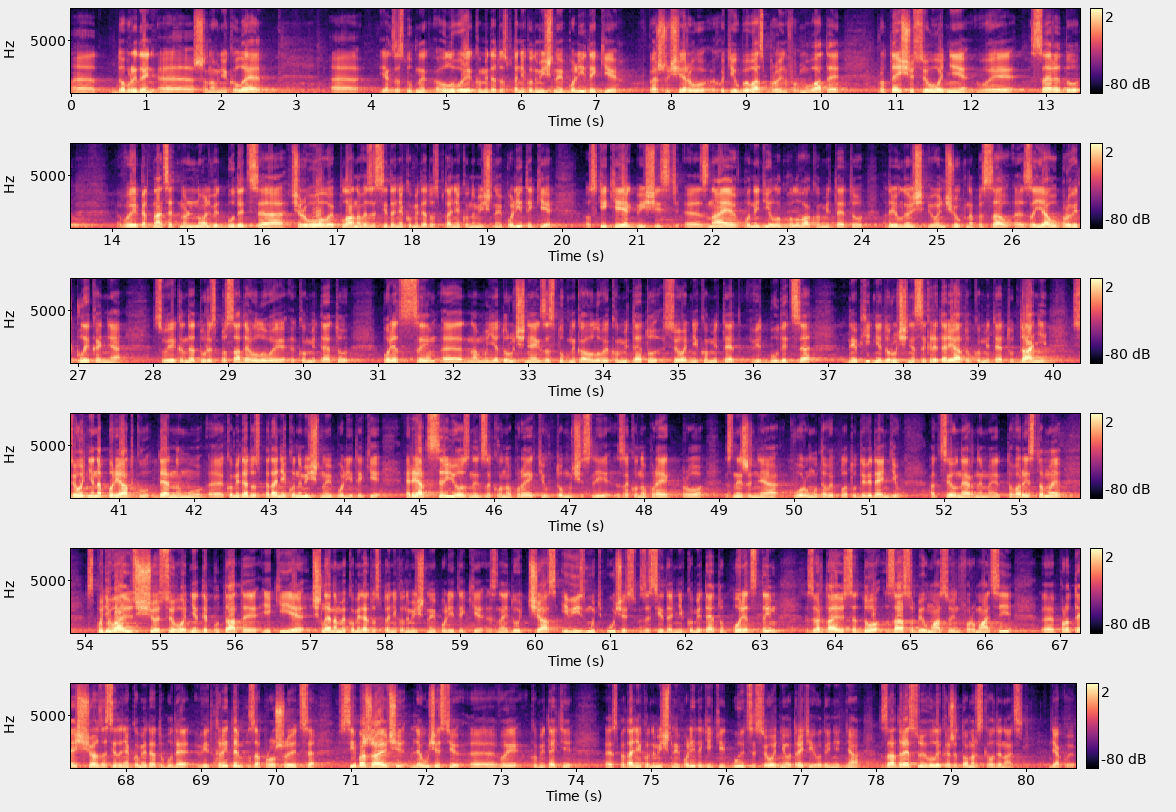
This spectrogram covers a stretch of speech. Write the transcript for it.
Е, Добрий день, е, шановні колеги. Е, Як заступник голови Комітету з питань економічної політики, в першу чергу хотів би вас проінформувати про те, що сьогодні в середу в 15.00 відбудеться чергове планове засідання Комітету з питань економічної політики, оскільки, як більшість знає, в понеділок голова комітету Андрій Володимирович Іванчук написав заяву про відкликання своєї кандидатури з посади голови комітету. Поряд з цим, е, на моє доручення як заступника голови комітету, сьогодні комітет відбудеться. Необхідні доручення секретаріату комітету дані. Сьогодні на порядку денному е, Комітету з питань економічної політики ряд серйозних законопроєктів, в тому числі законопроект про зниження кворуму та виплату дивідендів акціонерними товариствами. Сподіваюсь, що сьогодні депутати, які є членами Комітету з питань економічної політики, знайдуть час і візьмуть участь в засіданні комітету. Поряд з тим, звертаюся до засобів масової інформації е, про те, що засідання комітету буде відкритим. Запрошуються всі бажаючі для участі е, в комітеті е, з питань економічної політики, який відбудеться сьогодні о 3 годині дня за адресою Велика Житомирська, 11. Дякую.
